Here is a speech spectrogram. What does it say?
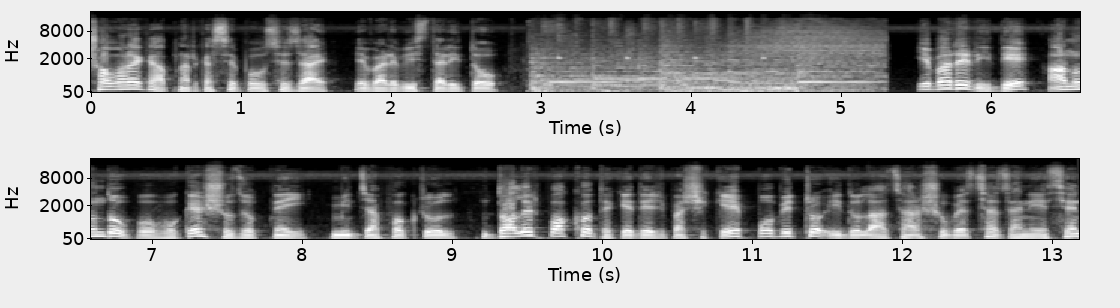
সবার আগে আপনার কাছে পৌঁছে যায়। এবারে বিস্তারিত। এবারের ঈদে আনন্দ উপভোগের সুযোগ নেই। মির্জা ফখরুল। দলের পক্ষ থেকে দেশবাসীকে পবিত্র ঈদুল আজহার শুভেচ্ছা জানিয়েছেন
